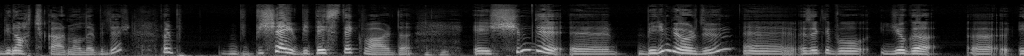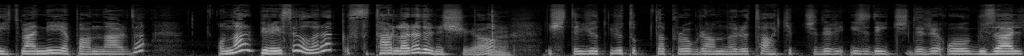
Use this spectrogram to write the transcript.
günah çıkarma olabilir. Böyle bir şey, bir destek vardı. e, şimdi e, benim gördüğüm e, özellikle bu yoga e, eğitmenliği yapanlarda onlar bireysel olarak starlara dönüşüyor. Evet. İşte YouTube'da programları, takipçileri, izleyicileri, o güzel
